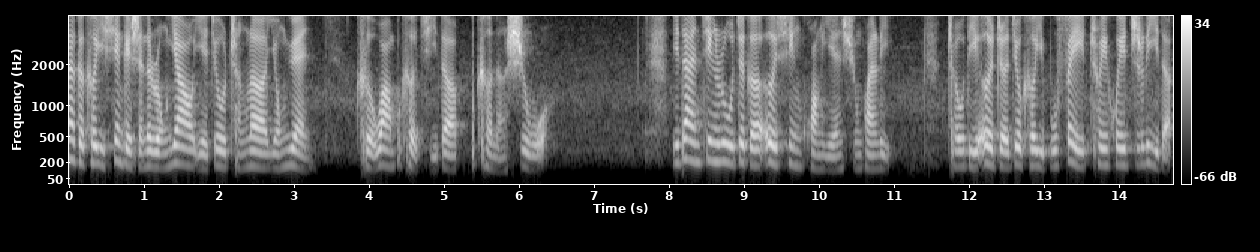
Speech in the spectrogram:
那个可以献给神的荣耀，也就成了永远可望不可及的，不可能是我。一旦进入这个恶性谎言循环里，仇敌恶者就可以不费吹灰之力的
